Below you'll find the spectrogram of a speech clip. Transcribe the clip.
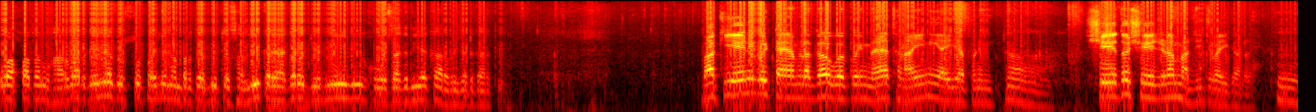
ਉਹ ਆਪਾਂ ਤੁਹਾਨੂੰ ਹਰ ਵਾਰ ਕਹਿੰਦੇ ਆ ਦੋਸਤੋ ਪਹਿਲੇ ਨੰਬਰ ਤੇ ਆਪਦੀ ਤਸੱਲੀ ਕਰਿਆ ਕਰੋ ਜਿੰਨੀ ਵੀ ਹੋ ਸਕਦੀ ਹੈ ਘਰ ਵਿਜ਼ਿਟ ਕਰਕੇ। ਬਾਕੀ ਇਹ ਨਹੀਂ ਕੋਈ ਟਾਈਮ ਲੱਗਾ ਹੋਊਗਾ ਕੋਈ ਮੈਂ ਥਣਾਈ ਨਹੀਂ ਆਈ ਆਪਣੀ। ਹਾਂ। 6 ਤੋਂ 6 ਜਿਹੜਾ ਮਰਜ਼ੀ ਚਵਾਈ ਕਰ ਲੈ। ਹੂੰ।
